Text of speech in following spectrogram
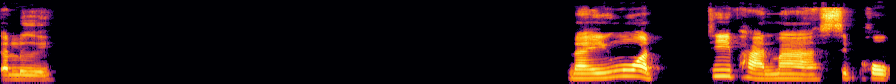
กันเลย ในงวดที่ผ่านมา 16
